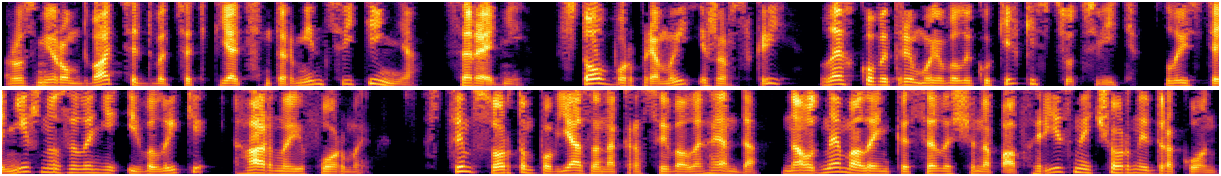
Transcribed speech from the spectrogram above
розміром 20-25 см цвітіння, середній, стовбур прямий і жорсткий, легко витримує велику кількість суцвіть, листя ніжно-зелені і великі, гарної форми. З цим сортом пов'язана красива легенда. На одне маленьке селище напав грізний чорний дракон,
